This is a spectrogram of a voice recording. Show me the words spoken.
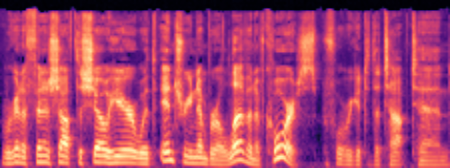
we're going to finish off the show here with entry number 11, of course, before we get to the top 10.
